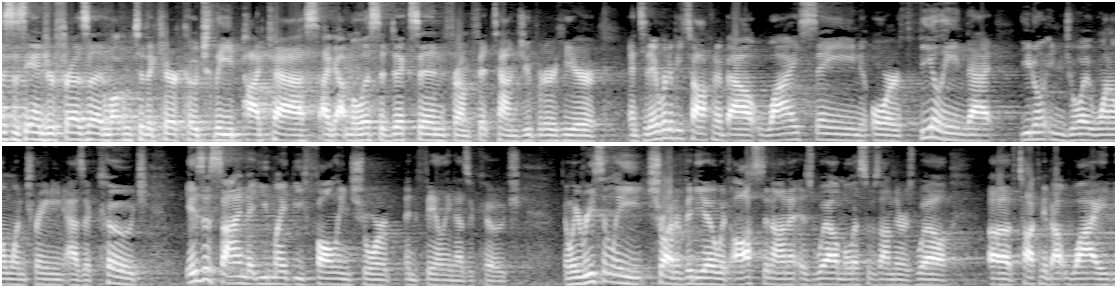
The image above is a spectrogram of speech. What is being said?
this is Andrew Frezza, and welcome to the Care Coach Lead podcast. I got Melissa Dixon from FitTown Jupiter here, and today we're going to be talking about why saying or feeling that you don't enjoy one on one training as a coach is a sign that you might be falling short and failing as a coach. And we recently shot a video with Austin on it as well, Melissa was on there as well, of talking about why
